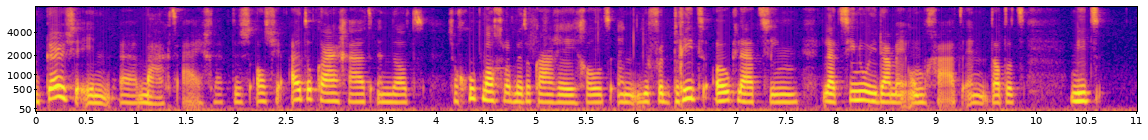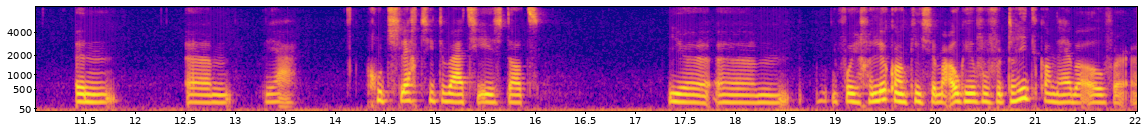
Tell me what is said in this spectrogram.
een keuze in uh, maakt eigenlijk. Dus als je uit elkaar gaat en dat zo goed mogelijk met elkaar regelt en je verdriet ook laat zien, laat zien hoe je daarmee omgaat en dat het niet een um, ja, goed-slecht situatie is dat je um, voor je geluk kan kiezen, maar ook heel veel verdriet kan hebben over uh,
